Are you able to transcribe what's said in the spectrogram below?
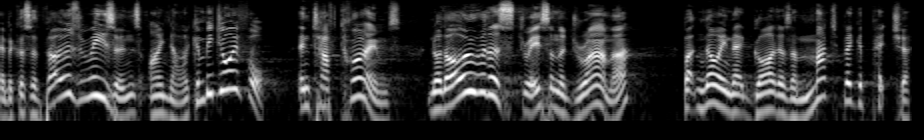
And because of those reasons, I know I can be joyful in tough times, not over the stress and the drama but knowing that God has a much bigger picture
